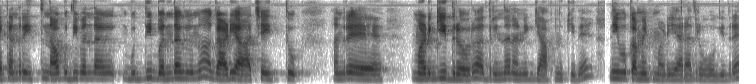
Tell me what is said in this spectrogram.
ಯಾಕಂದರೆ ಇತ್ತು, ನಾವು ಬುದ್ಧಿ ಬಂದಾಗ, ಬುದ್ಧಿ ಬಂದಾಗ್ಲೂ ಆ ಗಾಡಿ ಆಚೆ ಇತ್ತು. ಅಂದರೆ ಮಡಗಿದ್ರು ಅವರು, ಅದರಿಂದ ನನಗೆ ಜ್ಞಾಪನಕ್ಕಿದೆ. ನೀವು ಕಮೆಂಟ್ ಮಾಡಿ ಯಾರಾದರೂ ಹೋಗಿದ್ರೆ.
